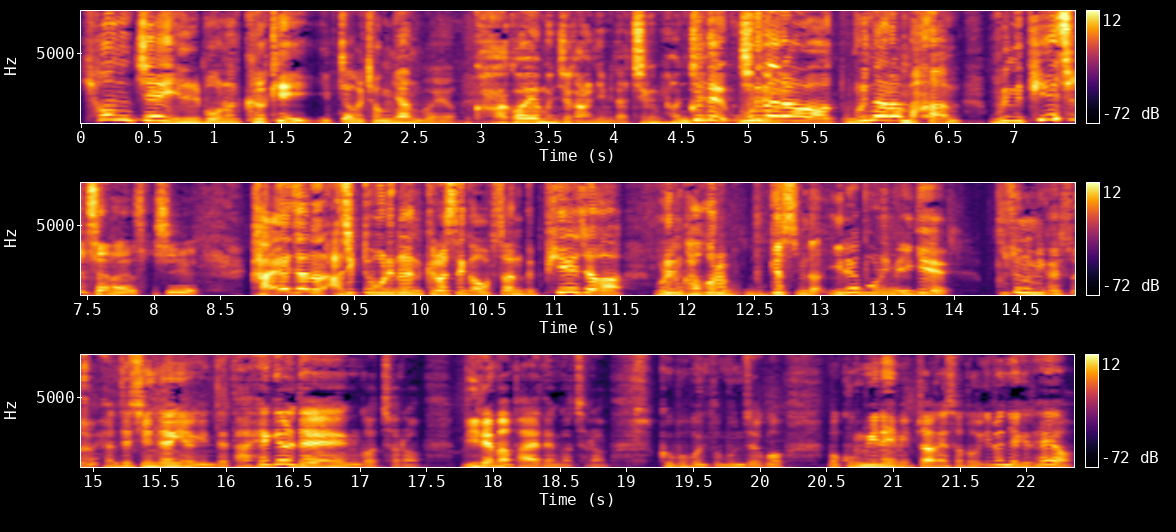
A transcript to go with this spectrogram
현재 일본은 그렇게 입장을 정리한 거예요. 과거의 문제가 아닙니다. 지금 현재. 근데 우리나라 우리나라만 우리는 피해자잖아요, 사실. 가해자는 아직도 우리는 그럴 생각 없었는데 피해자가 우리는 과거를 묻겠습니다. 이래 버리면 이게 무슨 의미가 있어요? 현재 진행형인데 다 해결된 것처럼 미래만 봐야 되는 것처럼 그 부분이 또 문제고 뭐 국민의힘 입장에서도 이런 얘기를 해요.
